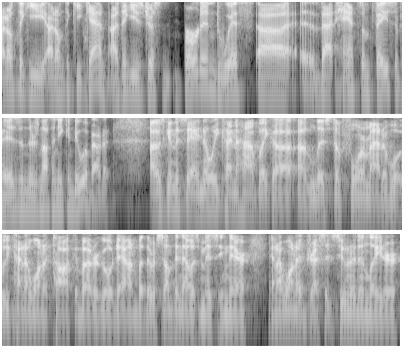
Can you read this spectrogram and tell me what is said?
I don't think he. I don't think he can. I think he's just burdened with uh, that handsome face of his, and there's nothing he can do about it. I was gonna say I know we kind of have like a, a list of format of what we kind of want to talk about or go down, but there was something that was missing there, and I want to address it sooner than later.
